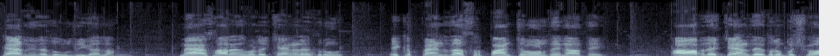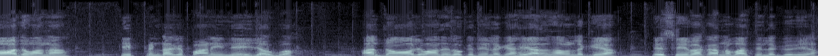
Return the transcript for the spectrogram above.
ਸ਼ਹਿਰ ਦੀ ਤਾਂ ਦੂਰ ਦੀ ਗੱਲ ਆ। ਮੈਂ ਸਾਰਿਆਂ ਨੂੰ ਤੁਹਾਡੇ ਚੈਨਲ ਦੇ ਥਰੂ ਇੱਕ ਪਿੰਡ ਦਾ ਸਰਪੰਚ ਹੋਣ ਦੇ ਨਾਤੇ ਆਪ ਦੇ ਚੈਨਲ ਦੇ ਥਰੂ ਵਿਸ਼ਵਾਸ ਦਿਵਾਨਾ ਕਿ ਪਿੰਡਾਂ 'ਚ ਪਾਣੀ ਨਹੀਂ ਜਾਊਗਾ। ਆ ਨੌਜਵਾਨ ਦੇਖੋ ਕਿੰਨੇ ਲੱਗੇ ਹਜ਼ਾਰਾਂ ਸਾਨੂੰ ਲੱਗੇ ਆ ਇਹ ਸੇਵਾ ਕਰਨ ਵਾਸਤੇ ਲੱਗੇ ਹੋਏ ਆ।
